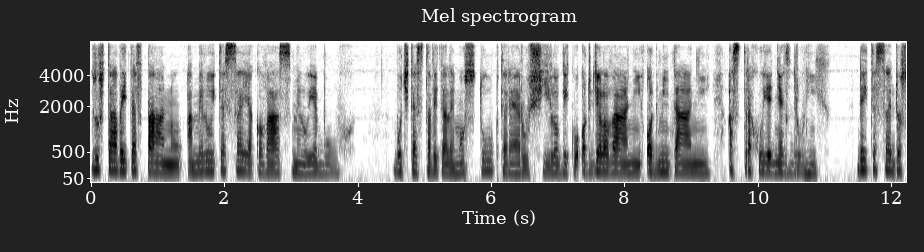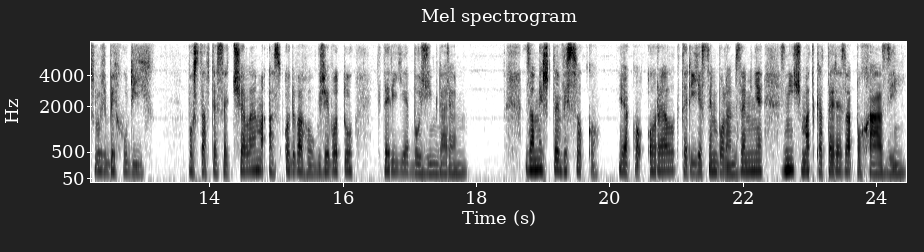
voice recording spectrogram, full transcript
Zůstávejte v pánu a milujte se, jako vás miluje Bůh. Buďte staviteli mostů, které ruší logiku oddělování, odmítání a strachu jedněch z druhých. Dejte se do služby chudých. Postavte se čelem a s odvahou k životu, který je božím darem. Zaměřte vysoko, jako orel, který je symbolem země, z níž matka Teresa pochází.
